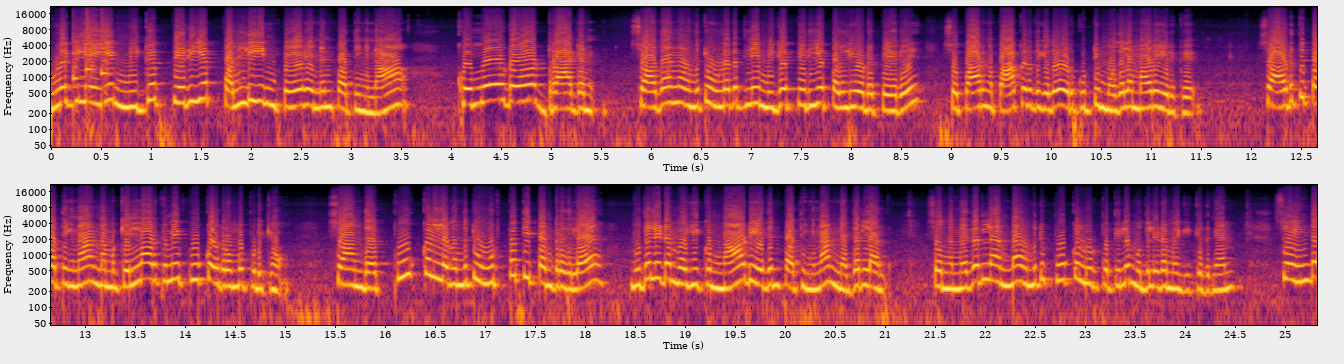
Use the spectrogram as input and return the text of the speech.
உலகிலேயே மிகப்பெரிய பள்ளியின் பெயர் என்னன்னு பார்த்தீங்கன்னா கொமோடோ டிராகன் ஸோ அதாங்க வந்துட்டு உலகத்திலேயே மிகப்பெரிய பள்ளியோட பேர். ஸோ பாருங்கள் பார்க்கறதுக்கு ஏதோ ஒரு குட்டி முதல்ல மாதிரி இருக்குது ஸோ அடுத்து பார்த்தீங்கன்னா நமக்கு எல்லாருக்குமே பூக்கள் ரொம்ப பிடிக்கும். ஸோ அந்த பூக்களில் வந்துட்டு உற்பத்தி பண்ணுறதுல முதலிடம் வகிக்கும் நாடு எதுன்னு பார்த்தீங்கன்னா நெதர்லாந்து. ஸோ அந்த நெதர்லாந்து தான் வந்துட்டு பூக்கள் உற்பத்தியில் முதலிடம் வகிக்குதுங்க. ஸோ இந்த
